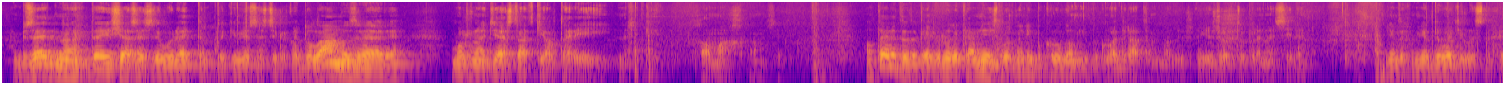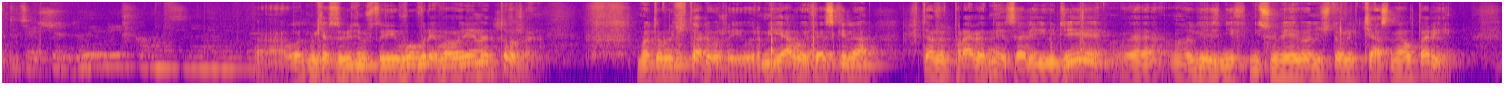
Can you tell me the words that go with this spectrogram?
Обязательно, да и сейчас, если гулять там в такие местности, как Адулам в Израиле, можно найти остатки алтарей на таких холмах. Алтарь это такая груда камней, сложно либо кругом, либо квадратом, и жертву приносили. Мне, мне доводилось находить. Это еще до еврейского населения? А, вот мы сейчас увидим, что и во время, во время тоже. Мы это уже читали уже, и у Ирмияву, и Хескеля, даже праведные цари Иудеи, э, многие из них не сумели уничтожить частные алтари.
